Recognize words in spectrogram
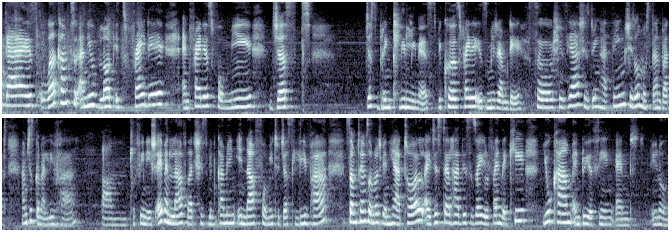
guys welcome to a new vlog it's friday and fridays for me just just bring cleanliness because friday is miriam day so she's here she's doing her thing she's almost done but i'm just gonna leave her um, to finish. I even love that she's been coming enough for me to just leave her. Sometimes I'm not even here at all. I just tell her this is where you'll find the key. You come and do your thing and you know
